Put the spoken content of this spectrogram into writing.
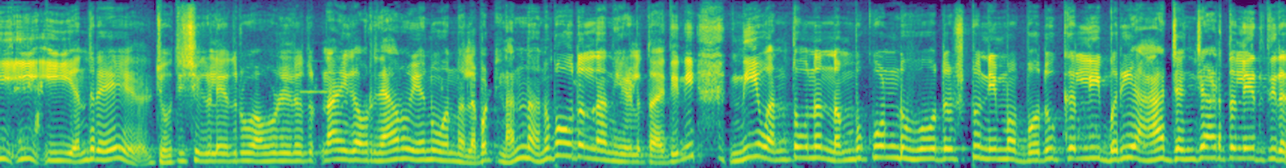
ಈ ಈ ಈ, ಅಂದರೆ ಜ್ಯೋತಿಷಿಗಳೇದ್ರು ಅವ್ರು ಹೇಳಿದ್ರು ನಾನೀಗ ಅವ್ರು ಯಾರು ಏನು ಅನ್ನಲ್ಲ ಬಟ್ ನನ್ನ ಅನುಭವದಲ್ಲಿ ನಾನು ಹೇಳ್ತಾ ಇದ್ದೀನಿ, ನೀವು ಅಂಥವನ್ನ ನಂಬಿಕೊಂಡು ಹೋದಷ್ಟು ನಿಮ್ಮ ಬದುಕಲ್ಲಿ ಬರೀ ಆ ಜಂಜಾಟದಲ್ಲಿ ಇರ್ತೀರ.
